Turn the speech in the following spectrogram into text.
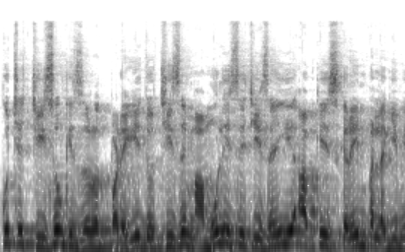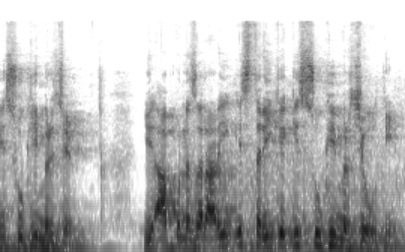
کچھ چیزوں کی ضرورت پڑے گی، جو چیزیں معمولی سی چیزیں یہ آپ کی اسکرین پر لگی ہوئی سوکھی مرچیں۔ یہ آپ کو نظر آ رہی، اس طریقے کی سوکھی مرچیں ہوتی ہیں۔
